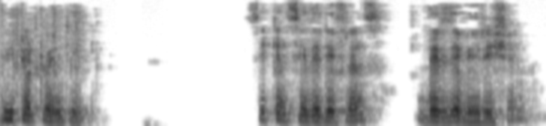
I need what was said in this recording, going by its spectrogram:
v2 20 so you can see the difference. There is a variation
